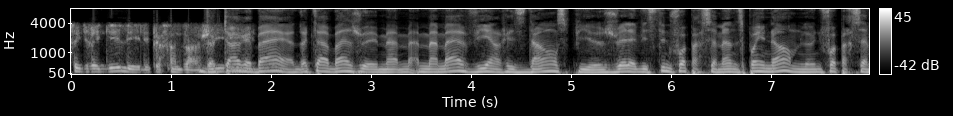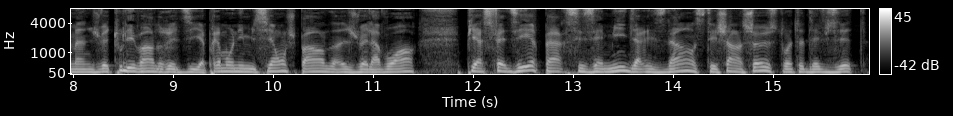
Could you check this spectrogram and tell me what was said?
ségréguer les, les, personnes âgées. Docteur Hébert, docteur Hébert, je, ma, ma, mère vit en résidence, puis euh, je vais la visiter une fois par semaine. C'est pas énorme, là, une fois par semaine. Je vais tous les vendredis. Après mon émission, je pars, je vais la voir. Puis elle se fait dire par ses amis de la résidence, t'es chanceuse, toi, t'as de la visite.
